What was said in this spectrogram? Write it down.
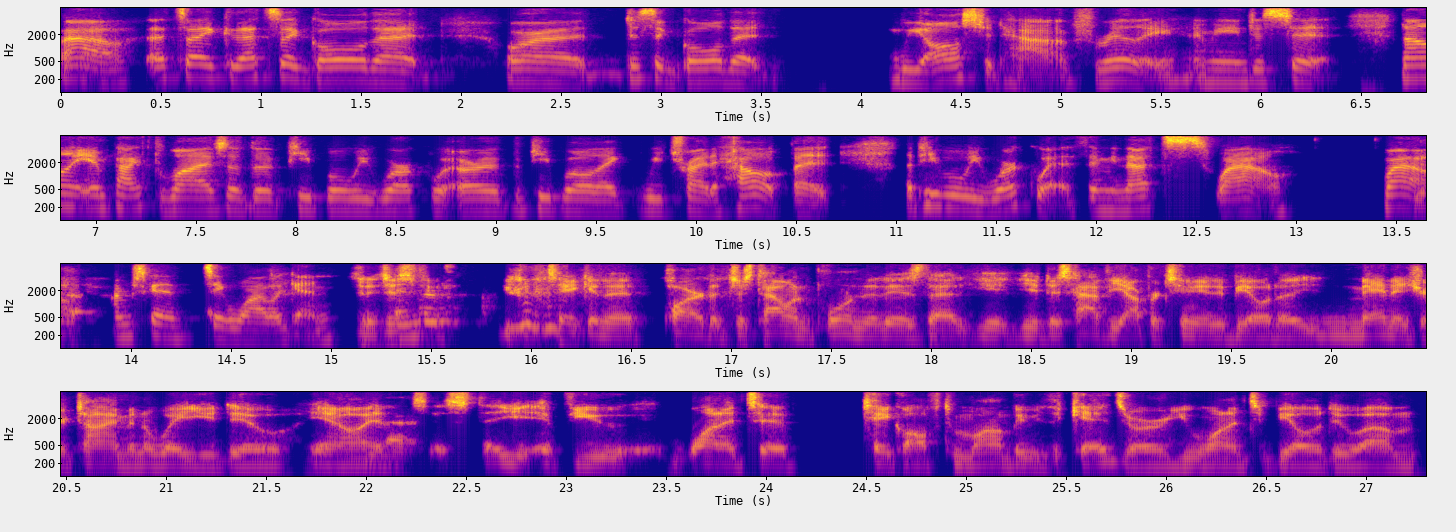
Wow. Yeah. That's like, that's a goal that, or a, just a goal that we all should have really i mean just to not only impact the lives of the people we work with or the people like we try to help but the people we work with i mean that's wow wow yeah. i'm just going to say wow again and it just you've taken it part of just how important it is that you, you, just have the opportunity to be able to manage your time in the way you do you know yeah. it's just if you wanted to take off tomorrow and be with the kids or you wanted to be able to um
